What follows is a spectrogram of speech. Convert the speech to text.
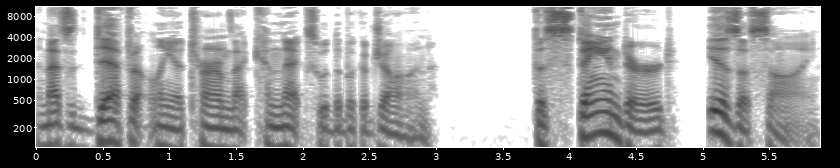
And that's definitely a term that connects with the book of John. The standard is a sign.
